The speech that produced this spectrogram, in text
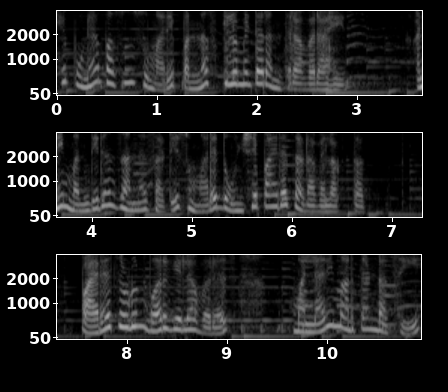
हे पुण्यापासून सुमारे पन्नास किलोमीटर अंतरावर आहे. आणि मंदिरात जाण्यासाठी सुमारे दोनशे पायऱ्या चढाव्या लागतात. पायऱ्या चढून वर गेल्यावरच मल्हारी मार्तंडाचे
